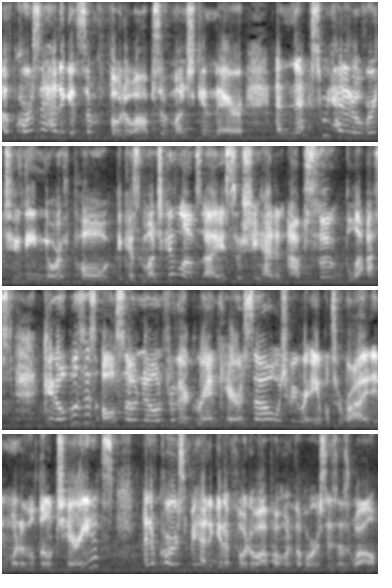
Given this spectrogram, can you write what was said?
Of course, I had to get some photo ops of Munchkin there. And next, we headed over to the North Pole because Munchkin loves ice, so she had an absolute blast. Knoebels is also known for their Grand Carousel, which we were able to ride in one of the little chariots. And of course, we had to get a photo op on one of the horses as well.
